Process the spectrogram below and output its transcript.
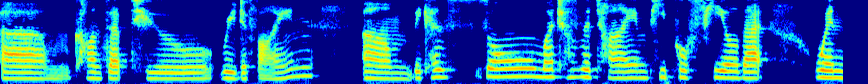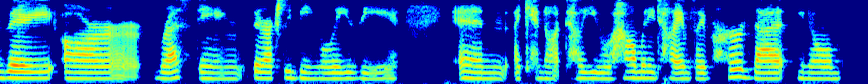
um, concept to redefine um, because so much of the time people feel that when they are resting, they're actually being lazy. And I cannot tell you how many times I've heard that, you know,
